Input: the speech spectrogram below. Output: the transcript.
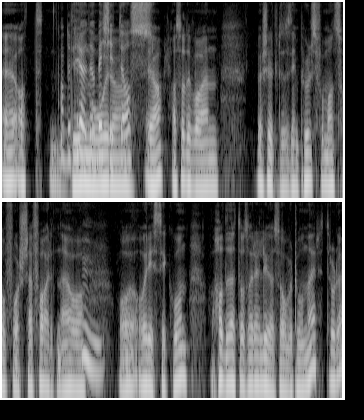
Eh, at Og du prøvde å beskytte oss. Ja, altså det var en beskyttelsesimpuls, for man så for seg farene og, Mm. og, og risikoen. Hadde dette også religiøse overtoner, tror du?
